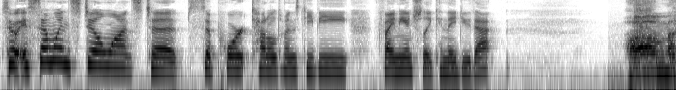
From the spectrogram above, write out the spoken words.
so, if someone still wants to support Tuttle Twins TV financially, can they do that? Um,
